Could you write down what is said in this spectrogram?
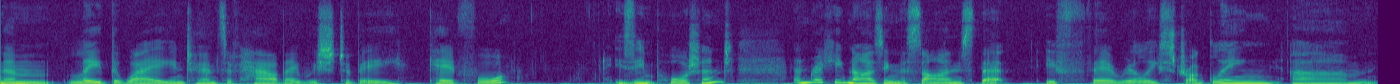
them lead the way in terms of how they wish to be cared for is important, and recognizing the signs that if they're really struggling, um,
